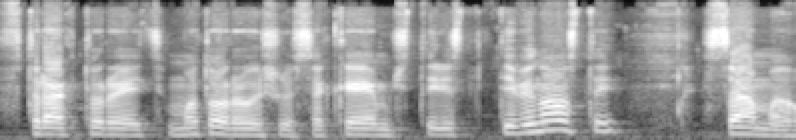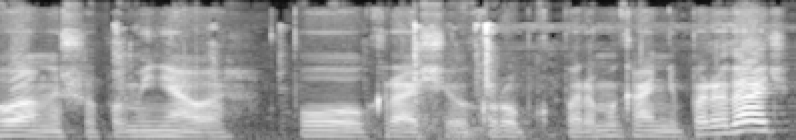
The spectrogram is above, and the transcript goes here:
в тракторець. Мотор лишився КМ490. Саме головне, що поміняли, покращили коробку перемикання передач.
